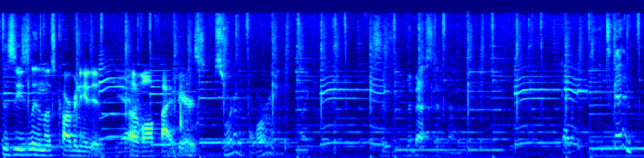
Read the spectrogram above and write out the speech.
This is easily the most carbonated Yeah. of all five beers. Sort of boring. Like, this is the best of them. Good. It's good.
